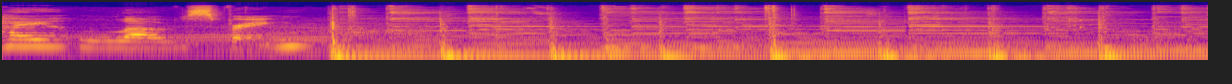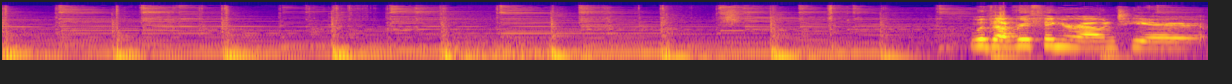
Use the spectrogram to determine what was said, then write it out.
I love spring. With everything around here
